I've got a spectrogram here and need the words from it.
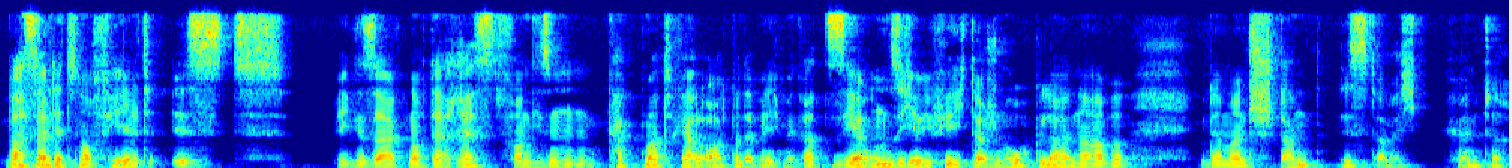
Was halt jetzt noch fehlt, ist wie gesagt, noch der Rest von diesem Cut-Material-Ordner. Da bin ich mir gerade sehr unsicher, wie viel ich da schon hochgeladen habe, wie da mein Stand ist. Aber ich könnte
